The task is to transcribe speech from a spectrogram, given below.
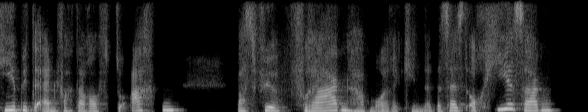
Hier bitte einfach darauf zu achten, was für Fragen haben eure Kinder. Das heißt, auch hier sagen,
